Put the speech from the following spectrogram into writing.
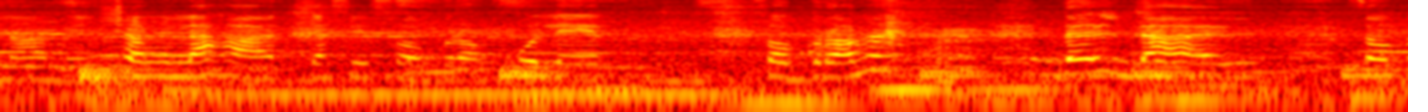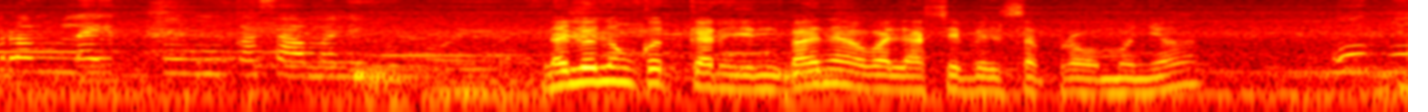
namin. Siyang lahat kasi sobrang kulit, sobrang daldal, sobrang light pong kasama ni Buboy. Nalulungkot ka rin ba na wala si Bel sa promo nyo? Opo,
